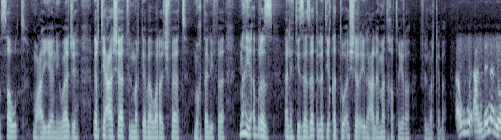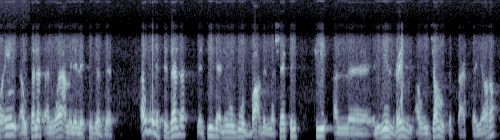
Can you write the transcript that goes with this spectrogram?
صوت معين يواجه ارتعاشات في المركبة ورجفات مختلفة. ما هي أبرز الاهتزازات التي قد تؤشر إلى علامات خطيرة في المركبة؟ أول عندنا نوعين أو ثلاث أنواع من الاهتزازات. أول اهتزازة نتيجة لوجود بعض المشاكل في الويل ريم أو الجمب بتاع السيارة.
